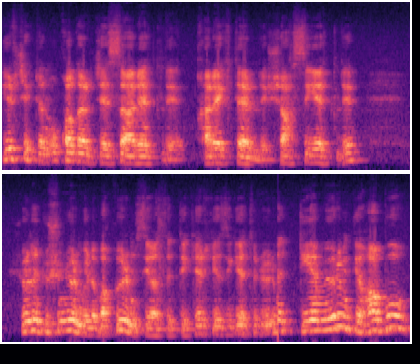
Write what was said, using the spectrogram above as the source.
gerçekten o kadar cesaretli, karakterli, şahsiyetli. Şöyle düşünüyorum böyle bakıyorum siyasetteki herkesi getiriyorum. Diyemiyorum ki ha bu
